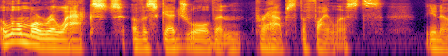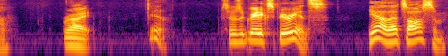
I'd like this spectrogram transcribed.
a little more relaxed of a schedule than perhaps the finalists you know Right. yeah so it was a great experience Yeah, that's awesome.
